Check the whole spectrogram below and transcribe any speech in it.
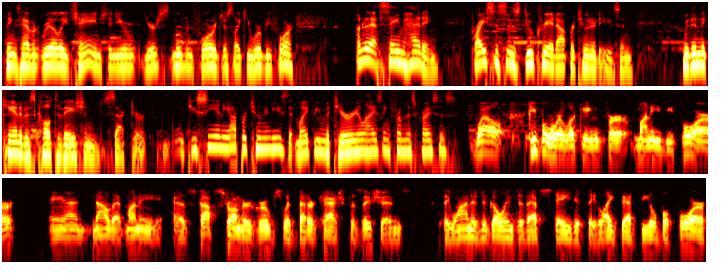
things haven't really changed and you you're moving forward just like you were before. Under that same heading, crises do create opportunities and within the cannabis cultivation sector, would you see any opportunities that might be materializing from this crisis? Well, people were looking for money before, and now that money has stopped stronger groups with better cash positions. They wanted to go into that state, if they liked that deal before,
